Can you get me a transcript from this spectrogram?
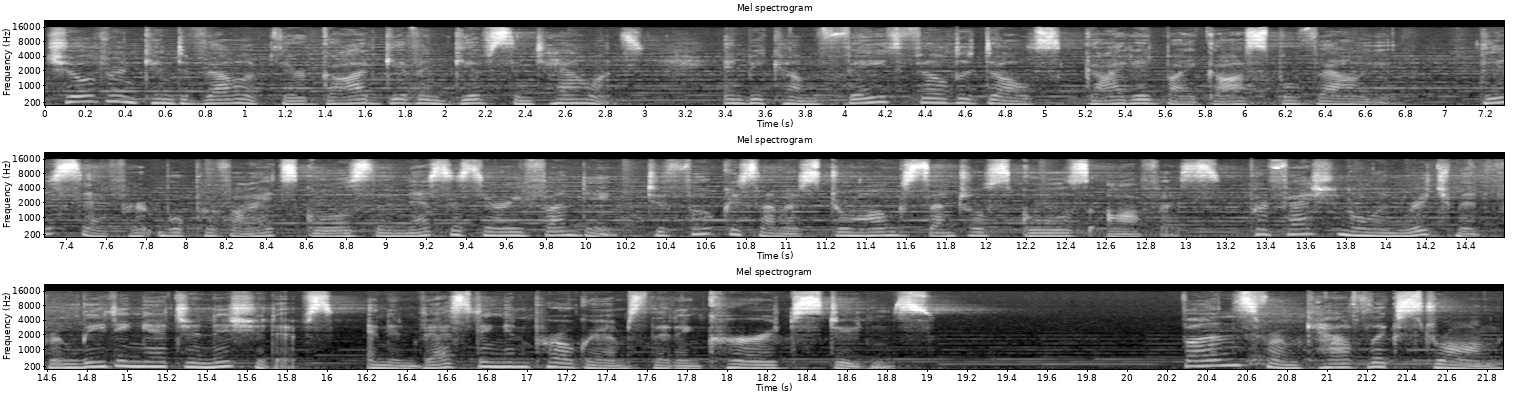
Children can develop their God given gifts and talents and become faith filled adults guided by gospel value. This effort will provide schools the necessary funding to focus on a strong central schools office, professional enrichment for leading edge initiatives, and investing in programs that encourage students. Funds from Catholic Strong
